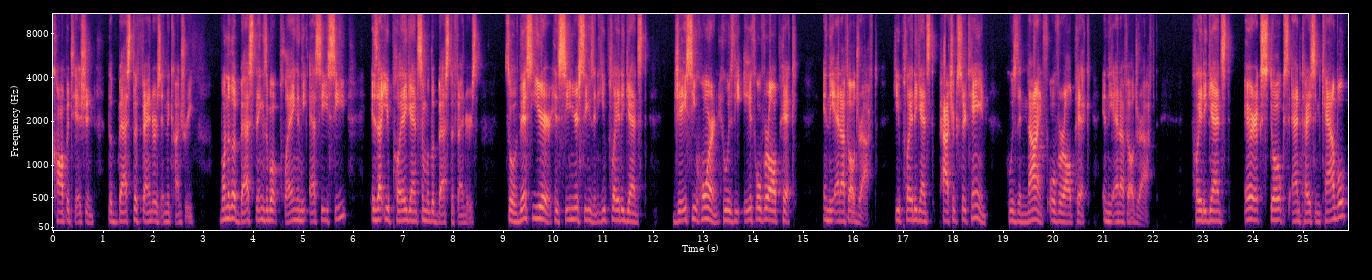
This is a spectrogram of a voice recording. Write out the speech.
competition, the best defenders in the country. One of the best things about playing in the SEC is that you play against some of the best defenders. So this year, his senior season, he played against Jaycee Horn, who was the eighth overall pick in the NFL draft. He played against Patrick Surtain, who was the ninth overall pick in the NFL draft. Played against Eric Stokes and Tyson Campbell,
